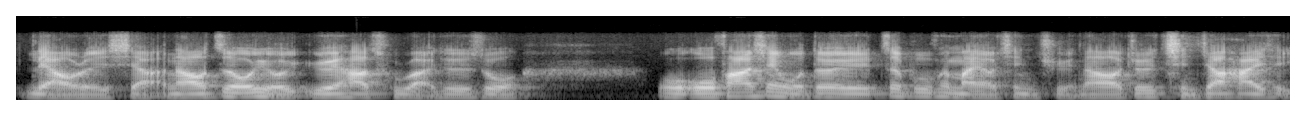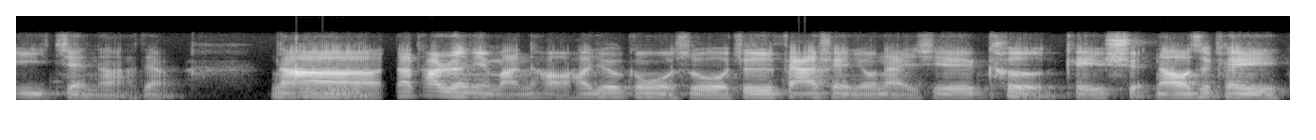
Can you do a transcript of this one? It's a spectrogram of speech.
聊了一下，然后之后有约他出来，就是说我我发现我对这部分蛮有兴趣，然后就是请教他一些意见啊，这样。那、嗯、那他人也蛮好，他就跟我说，就是 fashion 有哪一些课可以选，然后是可以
